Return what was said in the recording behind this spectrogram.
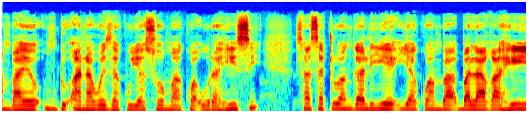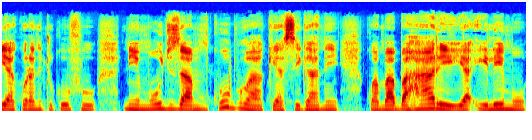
ambayo mtu anaweza kuyasoma kwa urahisi. Sasa tuangalie ya kwamba balagha hii ya kurani tukufu ni mujza mkubwa kiasi gani kwamba bahari ya elimu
